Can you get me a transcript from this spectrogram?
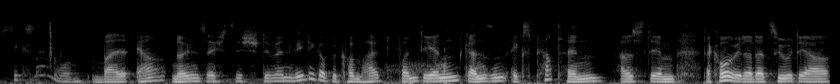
Six Man geworden. weil er 69 Stimmen weniger bekommen hat von den ganzen Experten aus dem, da kommen wir wieder dazu, der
